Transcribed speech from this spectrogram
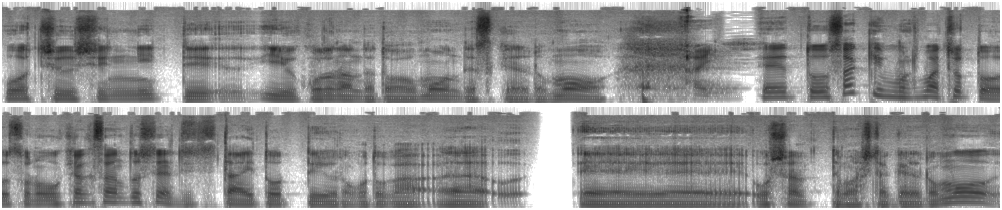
を中心にっていうことなんだとは思うんですけれども、はい。えっ、と、さっきも、まあちょっとそのお客さんとしては自治体とっていうようなことが、えーおっしゃってましたけれども、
